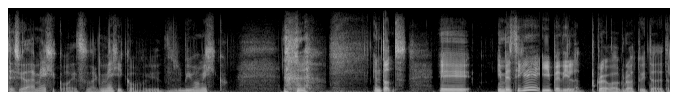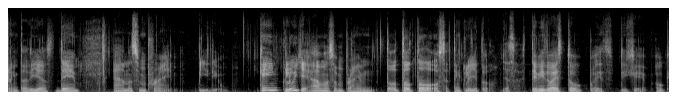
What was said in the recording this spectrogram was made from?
de Ciudad de México, es México. Viva México. Entonces, eh, investigué y pedí la prueba gratuita de 30 días de Amazon Prime Video. Que incluye Amazon Prime, todo, todo, todo, o sea, te incluye todo, ya sabes. Debido a esto, pues dije, ok,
